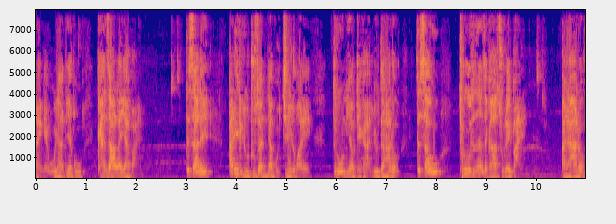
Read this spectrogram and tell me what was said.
နိုင်တဲ့ဝေဒနာတရက်ကိုခံစားလိုက်ရပါတယ်တစ္ဆာလေးအဲ့ဒီလူထူးဆန်းညောက်ကိုကြည့်နေတော့မှလည်းသူတို့နှစ်ယောက်တည်းကအမျိုးသားကတော့တစ္ဆာကိုထူးဆန်းစကားဆိုလိုက်ပါတယ်အဲ့ဒါကတော့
